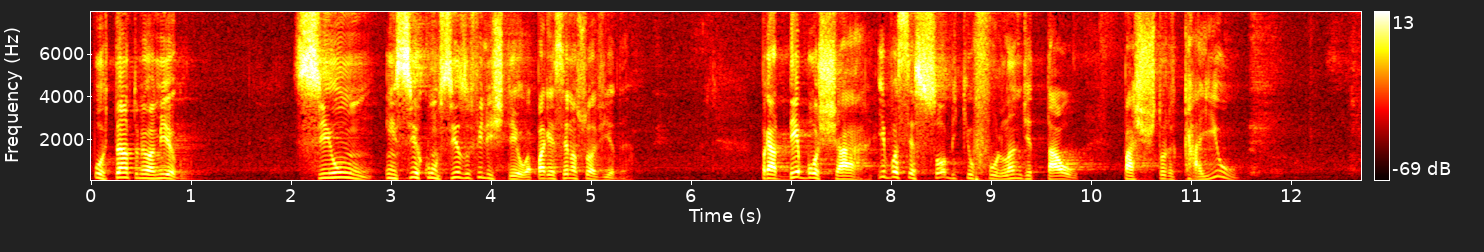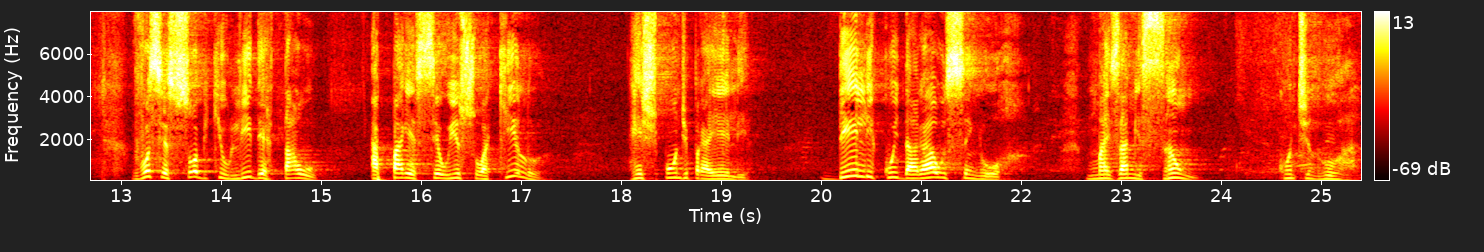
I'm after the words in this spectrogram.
Portanto, meu amigo, se um incircunciso filisteu aparecer na sua vida para debochar, e você soube que o fulano de tal pastor caiu, você soube que o líder tal apareceu isso ou aquilo, responde para ele: dele cuidará o Senhor, mas a missão continua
